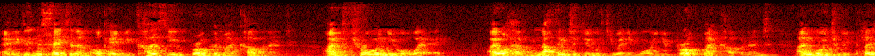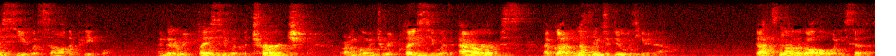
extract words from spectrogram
And he didn't say to them, okay, because you've broken my covenant, I'm throwing you away. I will have nothing to do with you anymore. You broke my covenant. I'm going to replace you with some other people. I'm going to replace you with the church, or I'm going to replace you with Arabs. I've got nothing to do with you now. That's not at all what he says.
